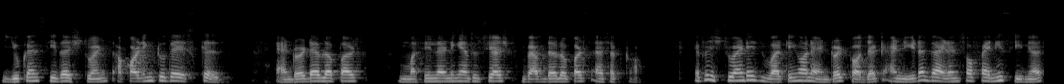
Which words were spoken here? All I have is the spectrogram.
you can see the students according to their skills, Android developers, machine learning enthusiasts, web developers, etc. If a student is working on an Android project and need a guidance of any senior,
